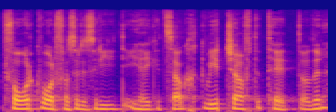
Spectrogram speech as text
vorgeworfen, also dass er in eigenen Sack gewirtschaftet hat, oder?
